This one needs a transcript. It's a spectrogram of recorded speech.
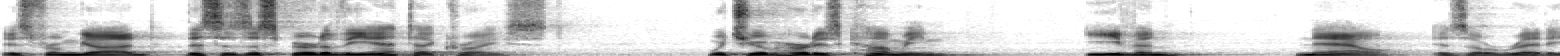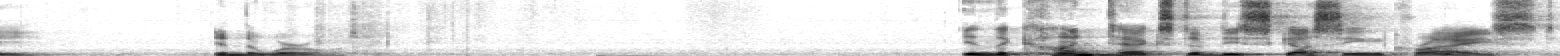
is from God. This is the spirit of the Antichrist, which you have heard is coming, even now is already in the world. in the context of discussing Christ,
